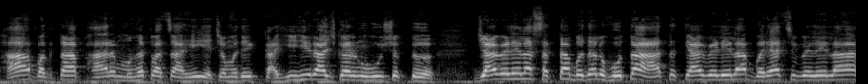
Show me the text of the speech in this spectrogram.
हा बघता फार महत्त्वाचा आहे. याच्यामध्ये काहीही राजकारण होऊ शकतं. ज्या वेळेला सत्ता बदल होतात त्यावेळेला बऱ्याच वेळेला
